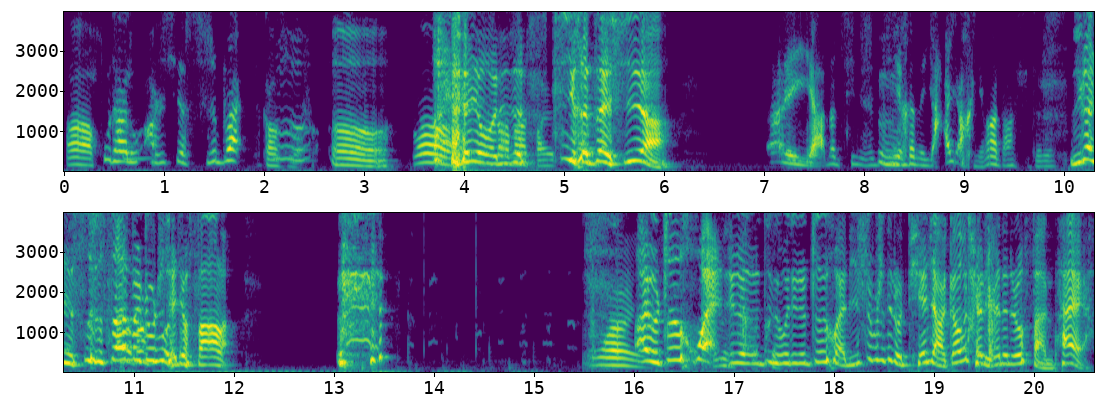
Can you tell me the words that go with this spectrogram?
啊，沪太路二十七的失败。告诉我说，哦，哦，哎呦，你这记恨在心啊！哎呀，那岂止是记恨的牙痒痒啊！当时真的是，你看，你四十三分钟之前就发了，哇，哎呦，真坏！这个季子峰这个真坏，你是不是那种铁甲钢拳里面的那种反派啊？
